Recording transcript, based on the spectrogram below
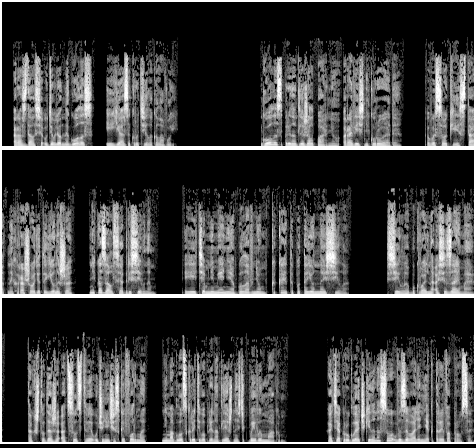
— раздался удивленный голос, и я закрутила головой. Голос принадлежал парню, ровеснику Руэде. Высокий, статный, хорошо одетый юноша не казался агрессивным. И, тем не менее, была в нем какая-то потаенная сила. Сила буквально осязаемая, так что даже отсутствие ученической формы не могло скрыть его принадлежность к боевым магам. Хотя круглые очки на носу вызывали некоторые вопросы.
